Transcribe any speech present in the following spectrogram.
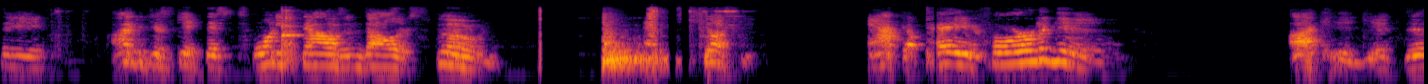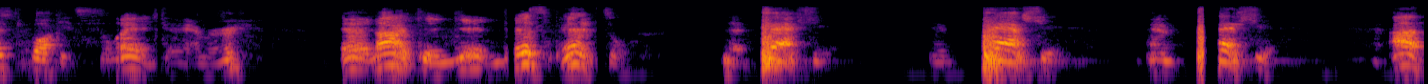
See, I could just get this $20,000 spoon and it. I could pay for it again. I can get this fucking sledgehammer. And I can get this pencil. And bash it. And bash it. And bash it. I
